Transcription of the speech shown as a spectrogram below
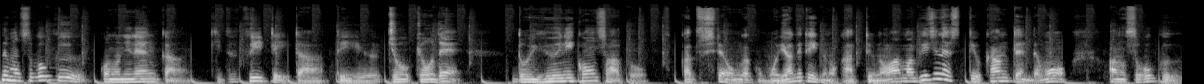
でもすごくこの2年間傷ついていたっていう状況で、どういうふうにコンサートを復活して音楽を盛り上げていくのかっていうのは、まあビジネスっていう観点でも、あの、すごく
